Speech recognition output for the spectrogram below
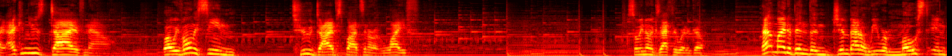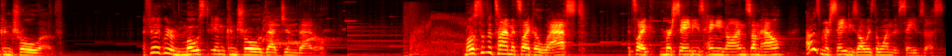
Alright, I can use dive now. Well, we've only seen two dive spots in our life. So we know exactly where to go. That might have been the gym battle we were most in control of. I feel like we were most in control of that gym battle. Most of the time it's like a last... It's like Mercedes hanging on somehow. How is Mercedes always the one that saves us?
